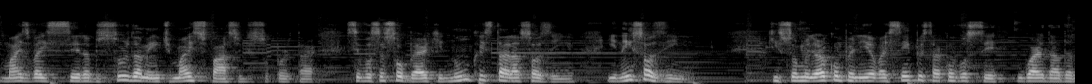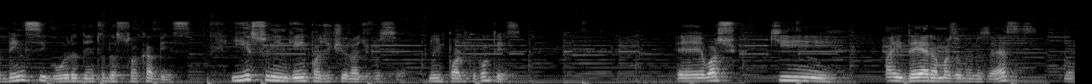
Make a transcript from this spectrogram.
mas vai ser absurdamente mais fácil de suportar se você souber que nunca estará sozinho e nem sozinha. Que sua melhor companhia vai sempre estar com você, guardada bem segura dentro da sua cabeça. E isso ninguém pode tirar de você, não importa o que aconteça. É, eu acho que a ideia era mais ou menos essa. Né?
